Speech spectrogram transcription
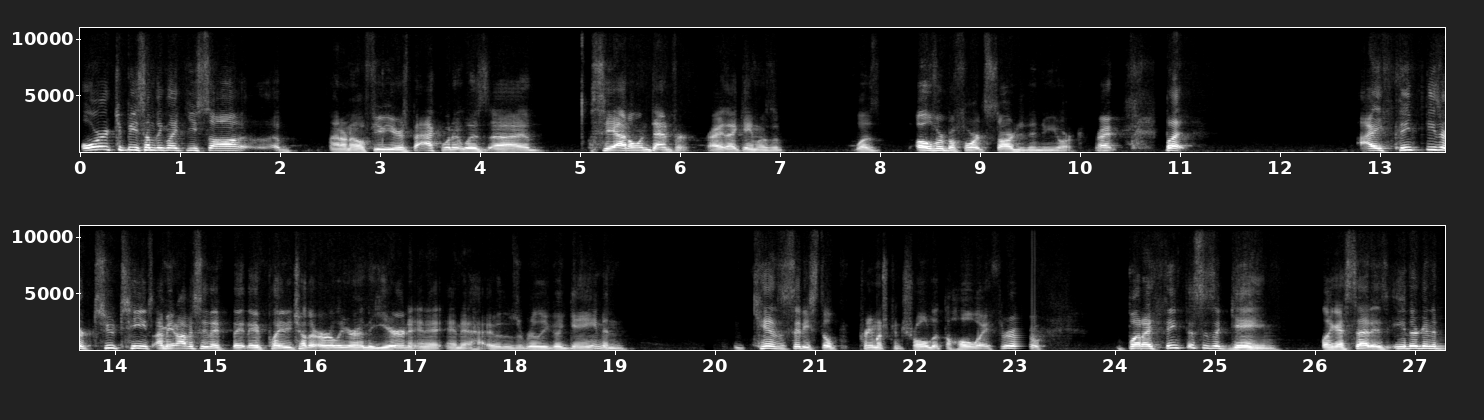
Or it could be something like you saw, uh, I don't know, a few years back when it was uh, Seattle and Denver, right? That game was was over before it started in New York, right? But I think these are two teams. I mean, obviously they've they, have they have played each other earlier in the year, and, and it and it, it was a really good game, and Kansas City still pretty much controlled it the whole way through but I think this is a game, like I said, is either going to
